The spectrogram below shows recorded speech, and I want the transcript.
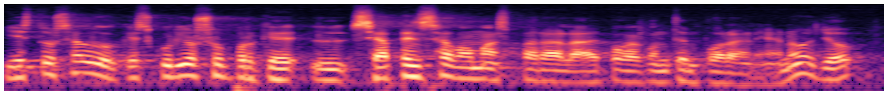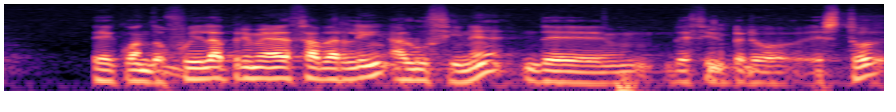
Y esto es algo que es curioso porque se ha pensado más para la época contemporánea, ¿no? Yo, eh, cuando fui la primera vez a Berlín, aluciné de decir, pero esto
